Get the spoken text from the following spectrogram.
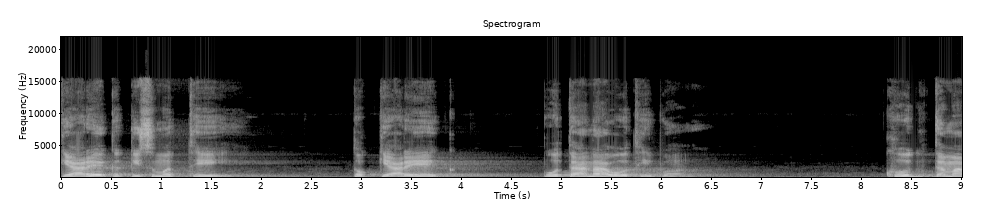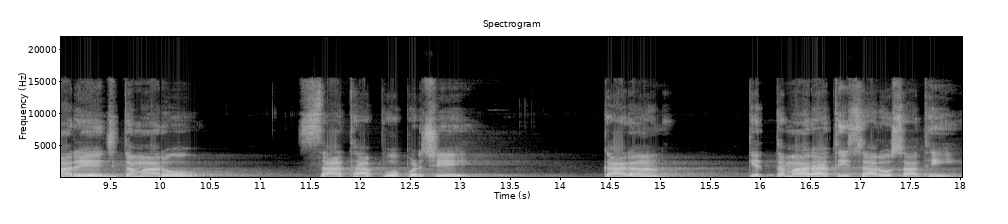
ક્યારેક કિસ્મતથી, તો ક્યારેક પોતાનાઓથી પણ. ખુદ તમારે જ તમારો સાથ આપવો પડશે. કારણ કે તમારાથી સારો સાથી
